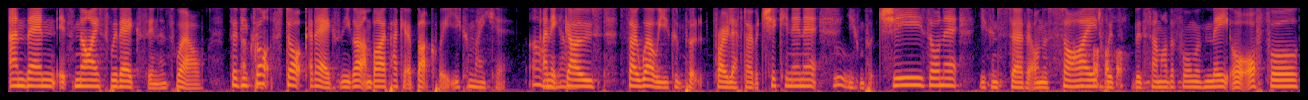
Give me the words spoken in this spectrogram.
and then it's nice with eggs in as well. So if you've got stock and eggs and you go out and buy a packet of buckwheat, you can make it. Oh, and it yum. goes so well. You can put throw leftover chicken in it. You can put cheese on it. You can serve it on the side with with some other form of meat or offal.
